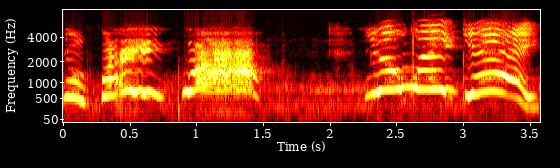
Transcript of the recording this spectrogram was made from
No way! Wow! No way, gay!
